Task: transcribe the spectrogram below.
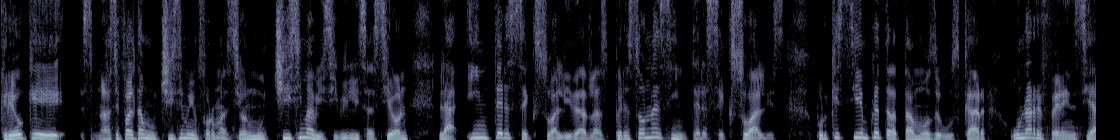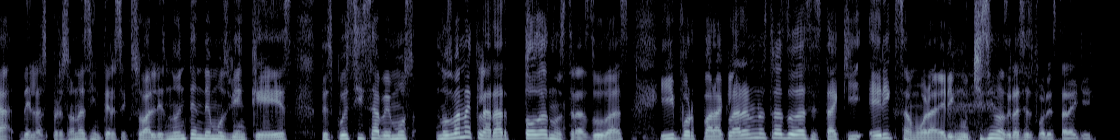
Creo que hace falta muchísima información, muchísima visibilización, la intersexualidad, las personas intersexuales. ¿Por qué siempre tratamos de buscar una referencia de las personas intersexuales? No entendemos bien qué es. Después sí sabemos, nos van a aclarar todas nuestras dudas. Y por, para aclarar nuestras dudas está aquí Eric Zamora. Eric, muchísimas gracias por estar aquí.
